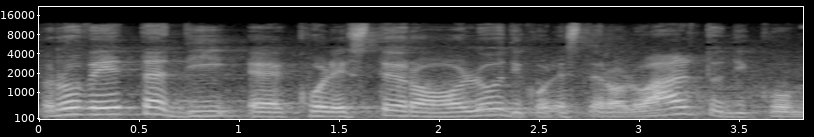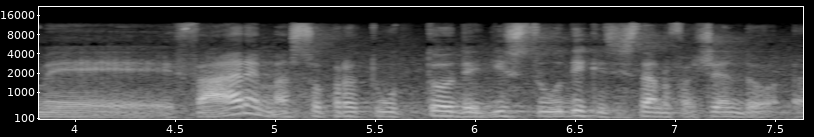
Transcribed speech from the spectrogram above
Rovetta di eh, colesterolo, di colesterolo alto, di come fare ma soprattutto degli studi che si stanno facendo eh,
